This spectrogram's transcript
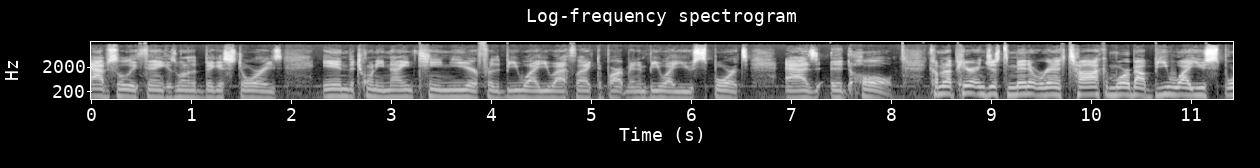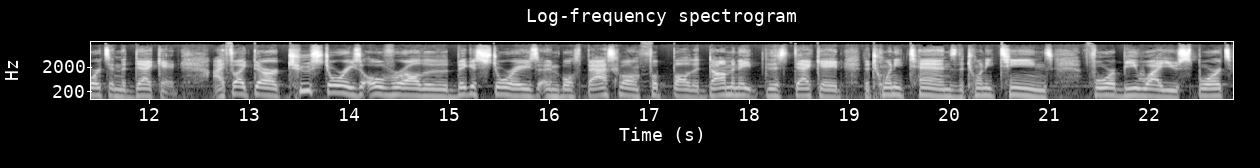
absolutely think is one of the biggest stories in the 2019 year for the BYU athletic department and BYU sports as a whole. Coming up here in just a minute, we're going to talk more about BYU sports in the decade. I feel like there are two stories overall that are the biggest stories in both basketball and football that dominate this decade, the 2010s, the 20 teens for BYU sports.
